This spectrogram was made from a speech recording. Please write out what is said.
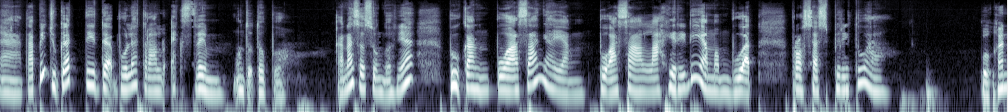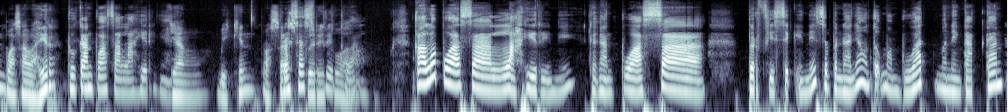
Nah, tapi juga tidak boleh terlalu ekstrim untuk tubuh. Karena sesungguhnya bukan puasanya yang puasa lahir ini yang membuat proses spiritual. Bukan puasa lahir? Bukan puasa lahirnya. Yang bikin proses, proses spiritual. spiritual. Kalau puasa lahir ini dengan puasa berfisik ini sebenarnya untuk membuat meningkatkan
